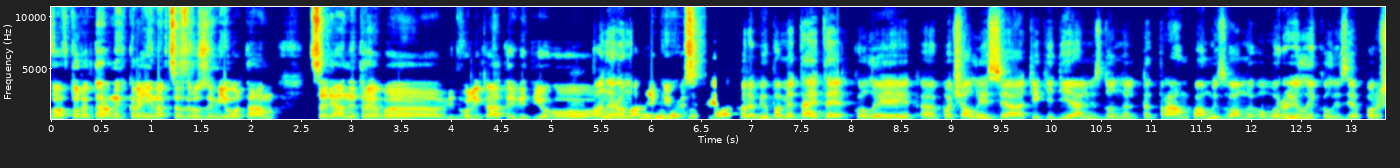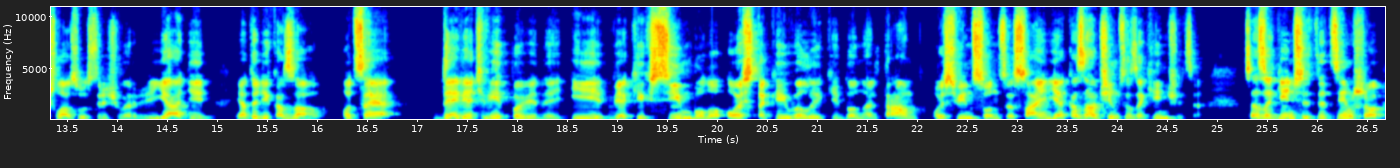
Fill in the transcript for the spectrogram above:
в, авторитарних країнах це зрозуміло, там царя не треба відволікати від його Пане Романе, якихось- я вас перебив. Пам'ятаєте, коли е, почалися тільки діяльність Дональда Трампа, ми з вами говорили, коли пройшла зустріч в Ріяді, я тоді казав: оце дев'ять відповідей, і в яких сім було ось такий великий Дональд Трамп, ось він сонце Сайн. Я казав, чим це закінчиться. Це закінчиться тим, що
